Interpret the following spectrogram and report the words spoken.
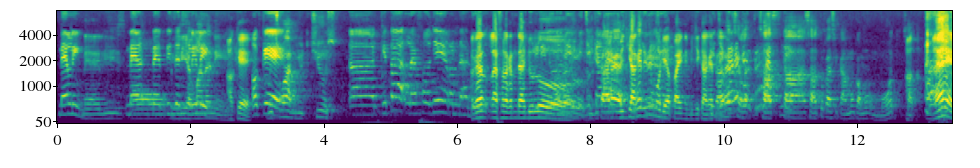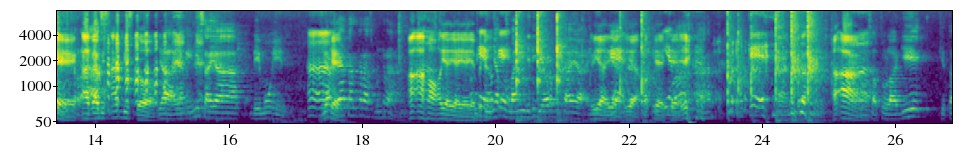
Nelly. Nelly Ne- mau netizen pilih yang keliling. mana nih? Oke. Oke. Which one you choose? Eh, kita levelnya yang rendah dulu. Kan level rendah dulu. Ini dulu, Dulu, biji biji karet. karet. Biji karet ini mau diapain nih biji karet? Biji Karet karet kan keras sat- nih. ka- satu kasih kamu, kamu emut. Satu- Eh, agak habis-habis dong. Ya, yang ini saya demoin. Uh, uh. Biar Oke. kelihatan keras beneran. Ah, ah, oh iya iya iya. iya, betul. Bedinya oke. kembali jadi dia orang percaya. Ini Iya, iya, satu, iya. Oke, oke. Oke. Nah, ini keras nih. Ah, ah. Nah, satu lagi kita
